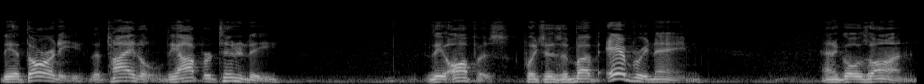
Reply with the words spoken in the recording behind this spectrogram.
the authority, the title, the opportunity, the office, which is above every name. And it goes on.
